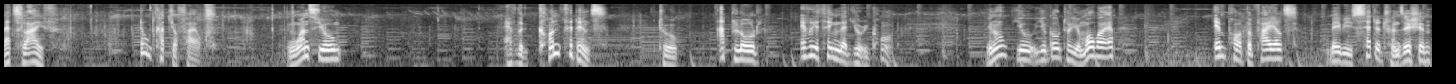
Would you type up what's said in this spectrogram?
That's life. Don't cut your files. And once you have the confidence to upload everything that you record, you know, you, you go to your mobile app, import the files, maybe set a transition,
